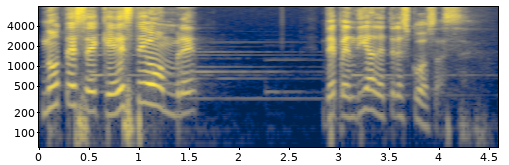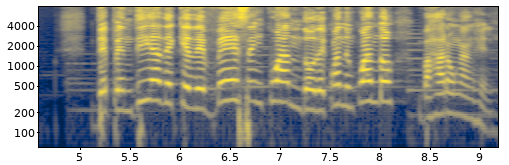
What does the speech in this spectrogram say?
Nótese que este hombre dependía de tres cosas. Dependía de que de vez en cuando, de cuando en cuando, bajara un ángel.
